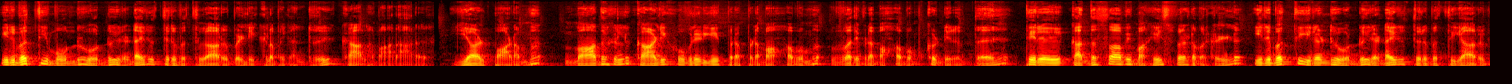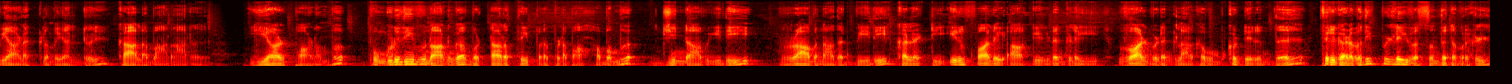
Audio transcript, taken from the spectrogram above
இருபத்தி மூன்று ஒன்று இரண்டாயிரத்தி இருபத்தி ஆறு வெள்ளிக்கிழமை அன்று காலமானார். யாழ்ப்பாணம் மாதகல் காளி கோவிலடியை புறப்படமாகவும் வதிவிடமாகவும் கொண்டிருந்த திரு கந்தசாமி மகேஸ்வரன் அவர்கள் இருபத்தி இரண்டு ஒன்று இரண்டாயிரத்தி இருபத்தி ஆறு வியாழக்கிழமை அன்று காலமானார் யாழ்ப்பாணம் புங்குடுதீவு நான்காம் வட்டாரத்தை புறப்படமாகவும் ஜின்னா வீதி ராமநாதன் வீதி களட்டி இருப்பாலை ஆகிய இடங்களை வாழ்விடங்களாகவும் கொண்டிருந்த திரு கணபதி பிள்ளை வசந்தன் அவர்கள்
